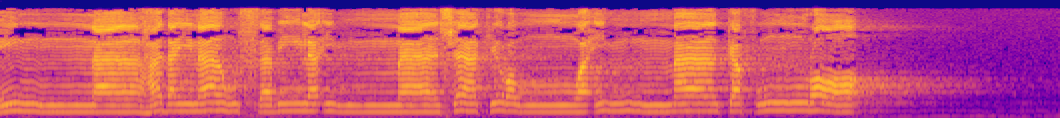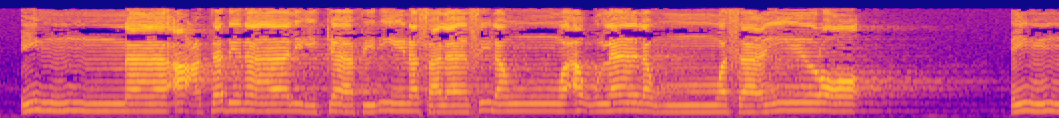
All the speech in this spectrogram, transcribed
انا هديناه السبيل اما شاكرا واما كفورا انا اعتدنا للكافرين سلاسلا واغلالا وسعيرا ان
